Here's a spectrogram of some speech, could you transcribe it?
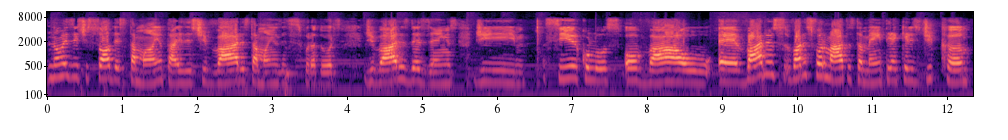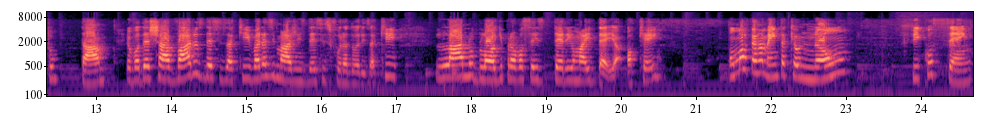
não existe só desse tamanho, tá? Existem vários tamanhos desses furadores, de vários desenhos, de círculos, oval, é, vários, vários formatos também. Tem aqueles de canto, tá? Eu vou deixar vários desses aqui, várias imagens desses furadores aqui, lá no blog para vocês terem uma ideia, ok? Uma ferramenta que eu não fico sem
